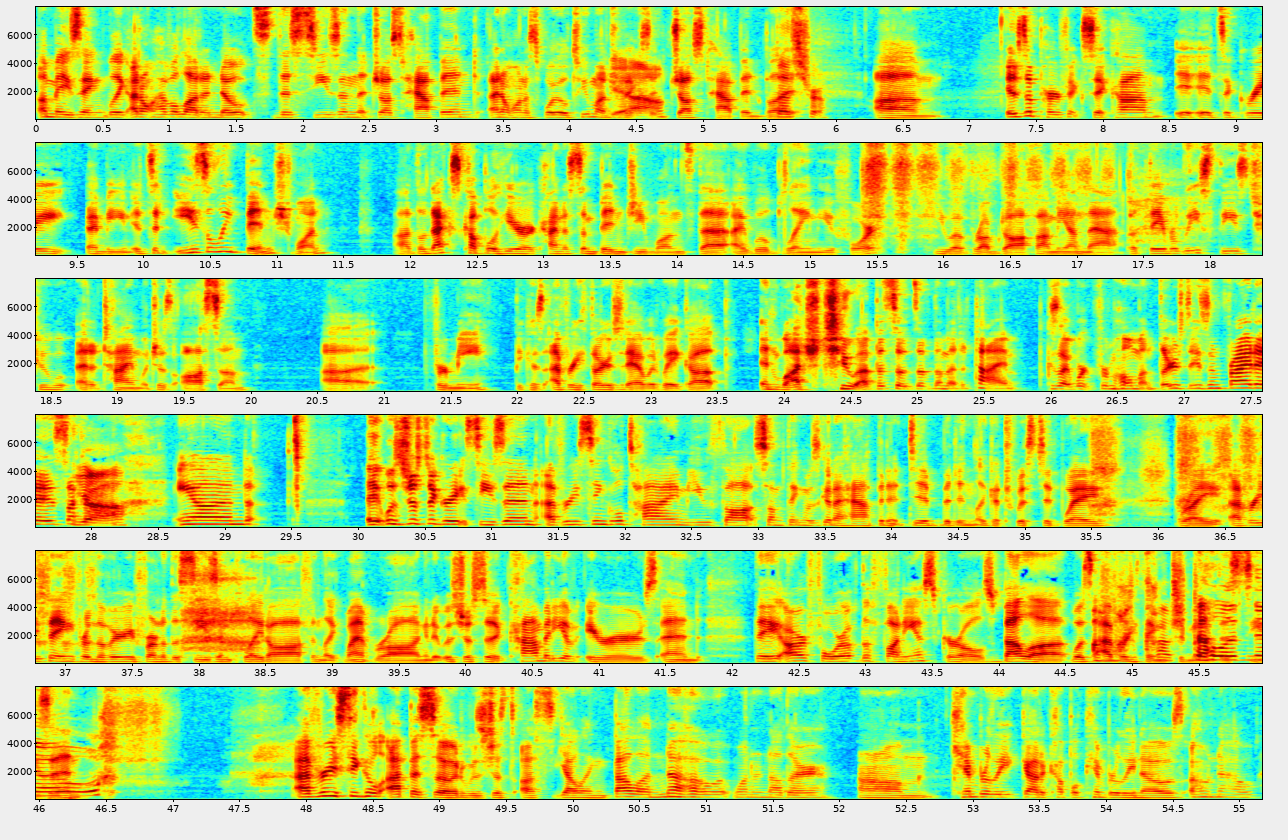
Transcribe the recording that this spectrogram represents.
Amazing. Like I don't have a lot of notes this season that just happened. I don't want to spoil too much yeah. because it just happened, but That's true. Um it's a perfect sitcom. It, it's a great, I mean, it's an easily binged one. Uh, the next couple here are kind of some bingey ones that I will blame you for. you have rubbed off on me on that. But they released these two at a time, which is awesome uh, for me because every Thursday I would wake up and watch two episodes of them at a time because I work from home on Thursdays and Fridays. Yeah. And it was just a great season. Every single time you thought something was going to happen, it did, but in like a twisted way, right? Everything from the very front of the season played off and like went wrong. And it was just a comedy of errors. And they are four of the funniest girls. Bella was Oh everything gosh, to me Bella, this season. no. Every single episode was just us yelling Bella no at one another. Um, Kimberly got a couple Kimberly knows. Oh no.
